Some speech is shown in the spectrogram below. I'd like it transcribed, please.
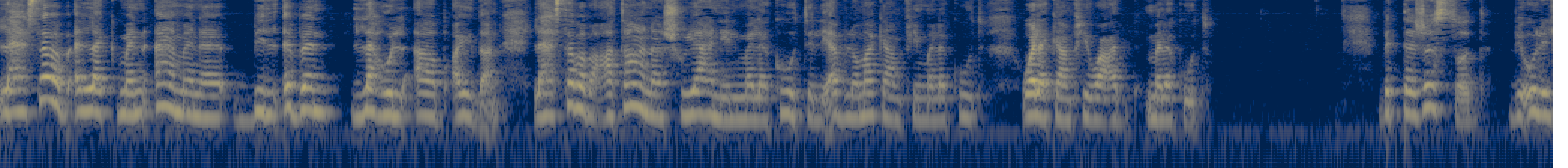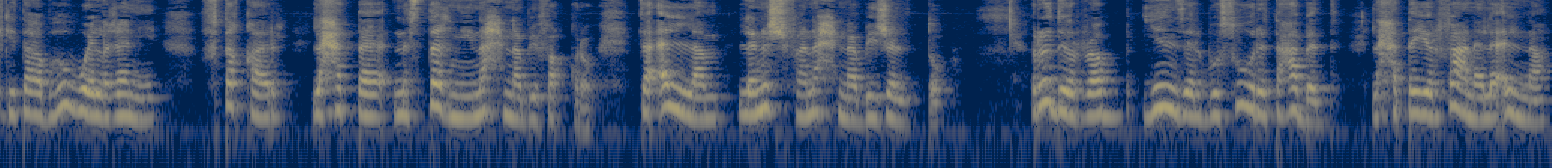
لهالسبب قال لك من آمن بالابن له الآب أيضا. لهالسبب عطانا شو يعني الملكوت اللي قبله ما كان في ملكوت ولا كان في وعد ملكوت. بالتجسد بيقول الكتاب هو الغني افتقر لحتى نستغني نحن بفقره. تألم لنشفى نحن بجلدته رضي الرب ينزل بصورة عبد لحتى يرفعنا لإلنا.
